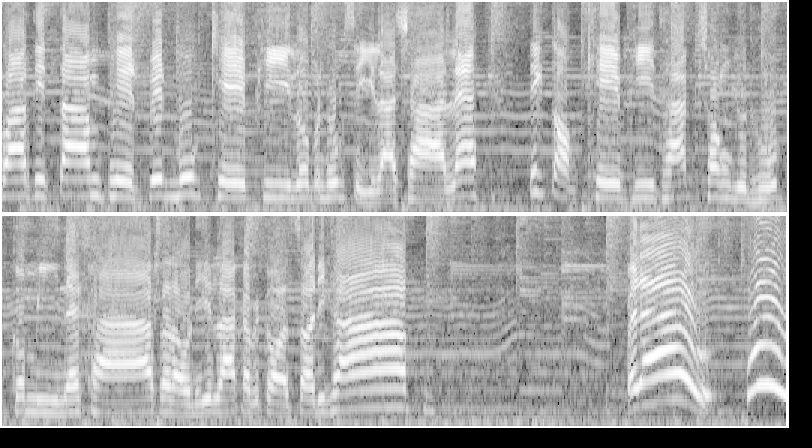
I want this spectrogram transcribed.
ฝากติดตามเพจ Facebook KP รถบรรทุกศรีราชา และ TikTok KP ทักช่อง YouTube ก็มีนะครับสำหรับวันนี้ลากันไปก่อน สวัสดีครับ ไปแล้ว Woo!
